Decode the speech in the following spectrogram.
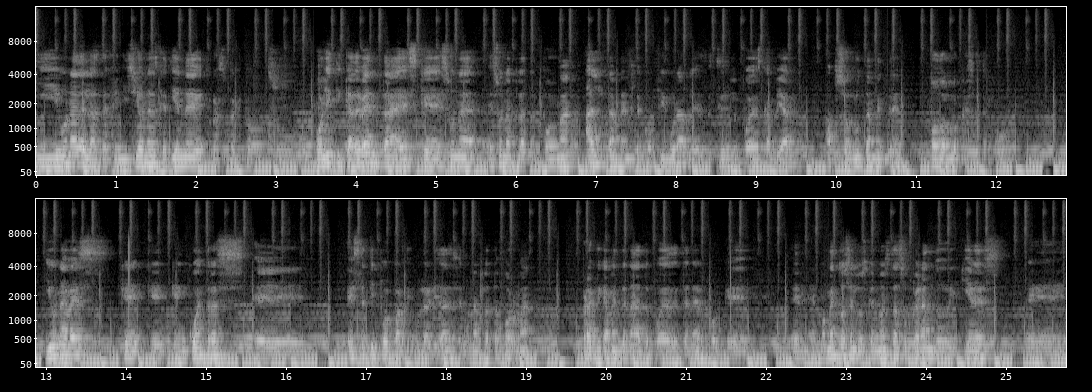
y una de las definiciones que tiene respecto a su política de venta es que es una, es una plataforma altamente configurable, es decir, le puedes cambiar absolutamente todo lo que se te ocurra. Y una vez que, que, encuentras eh, este tipo de particularidades en una plataforma, prácticamente nada te puede detener porque en, momentos en los que no estás operando y quieres eh,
